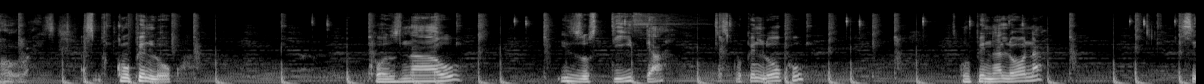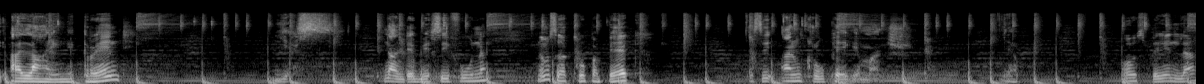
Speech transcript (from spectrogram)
Alright, that's grouping local. Cause now is theta. That's grouping local. Grouping alone. Nalona si-align grand? Yes. Nanto ebesiyifuna noma singagroupa back. Si-ungroupe-ke manje yep osibhekeni la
